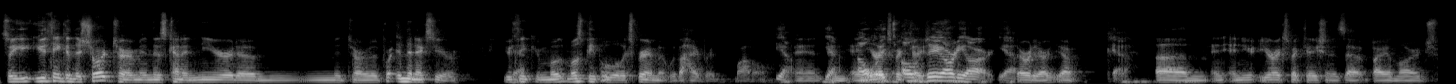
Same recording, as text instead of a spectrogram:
So you, you think in the short term, in this kind of near to midterm, in the next year, you're yeah. thinking mo- most people will experiment with a hybrid model. Yeah. And, yeah. and, and oh, oh, they already are. Yeah. They already are. Yeah. Yeah. Um, and and your, your expectation is that by and large,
